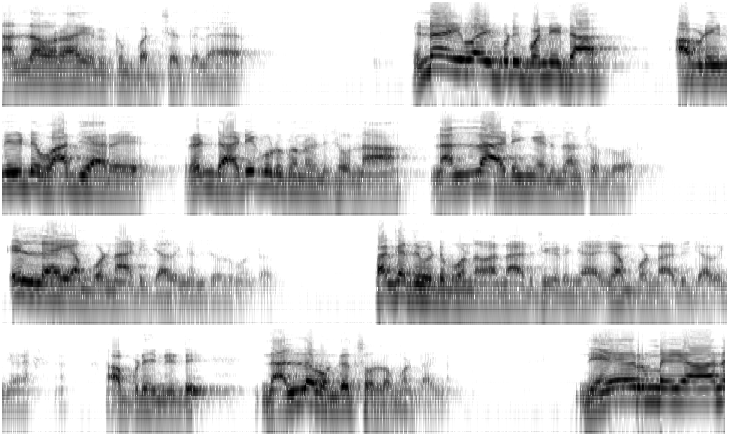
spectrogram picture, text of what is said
நல்லவராக இருக்கும் பட்சத்தில் என்ன இவா இப்படி பண்ணிட்டா? அப்படின்னுட்டு வாத்தியார் ரெண்டு அடி கொடுக்கணும்னு சொன்னால் நல்லா அடிங்கன்னு தான் சொல்லுவார். இல்லை என் பொண்ணை அடிக்காதுங்கன்னு சொல்ல மாட்டார். பக்கத்து வீட்டு பொண்ணை வேணா அடிச்சுக்கிடுங்க என் பொண்ணை அடிக்காதுங்க. அப்படின்னுட்டு நல்லவங்க சொல்ல மாட்டாங்க. நேர்மையான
